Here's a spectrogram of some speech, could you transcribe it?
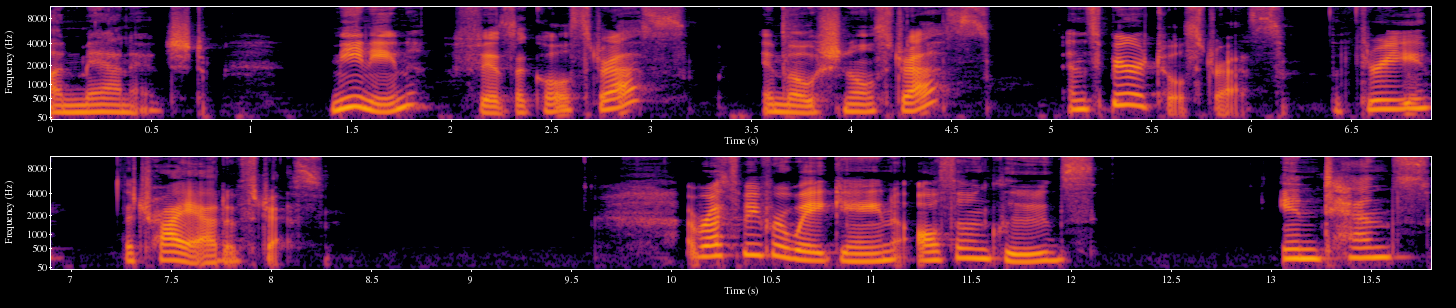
unmanaged, meaning physical stress, emotional stress, and spiritual stress. The three, the triad of stress. A recipe for weight gain also includes intense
